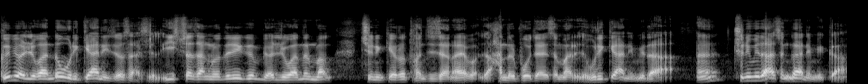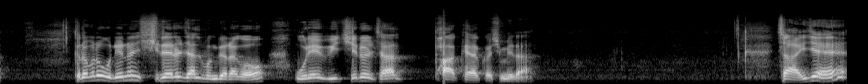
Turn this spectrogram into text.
그 멸류관도 우리 게 아니죠 사실. 24 장로들이 그 멸류관을 막 주님께로 던지잖아요. 하늘 보좌에서 말이죠. 우리 게 아닙니다. 에? 주님이 다 하신 거 아닙니까? 그러므로 우리는 시대를 잘 분별하고 우리의 위치를 잘 파악해야 할 것입니다. 자, 이제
